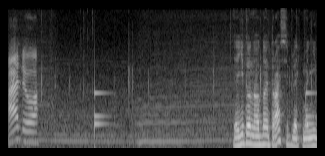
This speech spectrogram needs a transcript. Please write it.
Алло. Я їду на одній трасі, блядь, мені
